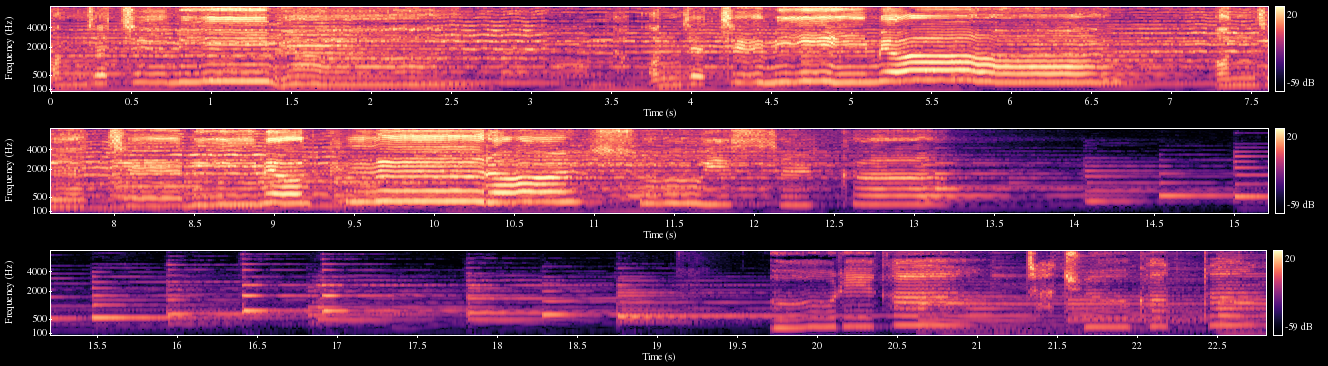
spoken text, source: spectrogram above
언제쯤이면 언제쯤이면 언제쯤이면 그럴 수 있을까? 우리가 자주 걷던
